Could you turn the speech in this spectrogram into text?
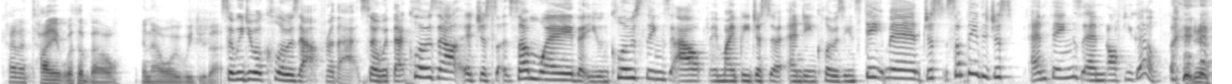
kind of tie it with a bow and how would we do that? So we do a closeout for that. So with that closeout, it's just some way that you can close things out. It might be just an ending closing statement, just something to just end things and off you go. yeah.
